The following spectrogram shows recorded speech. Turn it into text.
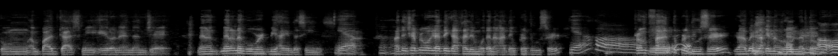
kung ang podcast may Aaron and Anje, meron, meron nag-work behind the scenes. Yeah. ba? Mm-mm. At syempre, huwag natin kakalimutan ng ating producer. Yeah. From fan to Yeah. producer. Grabe, laki ng role na to. Oo.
